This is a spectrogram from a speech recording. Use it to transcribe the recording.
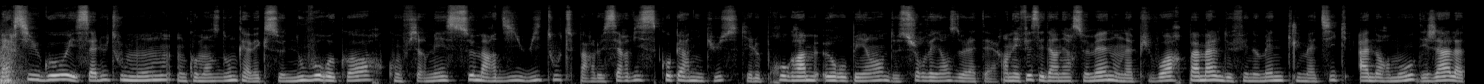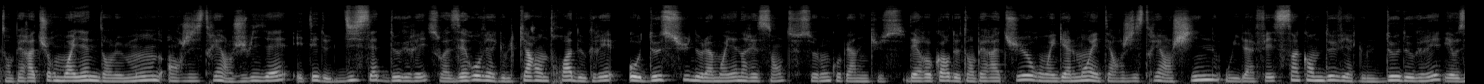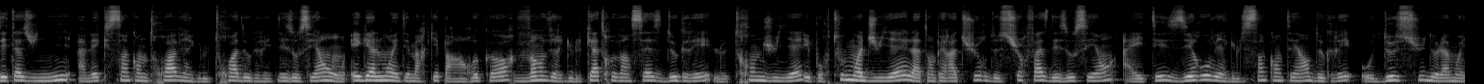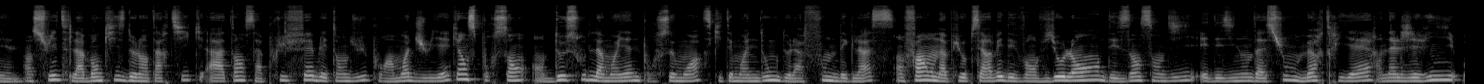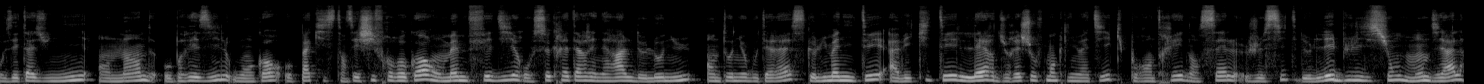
Merci Hugo et salut tout le monde. On commence donc avec ce nouveau record confirmé ce mardi 8 août par le service Copernicus, qui est le programme européen de surveillance de la Terre. En effet, ces dernières semaines, on a pu voir pas mal de phénomènes climatiques anormaux. Déjà, la température moyenne dans le monde enregistrée en juillet était de 17 degrés, soit 0,43 degrés au-dessus de la moyenne récente, selon Copernicus. Des records de température ont également été enregistrés en Chine, où il a fait 52,2 degrés, et aux États-Unis avec 53,3 degrés. Les océans ont également été marqués par un record 20,96 degrés le 30 juillet et pour tout le mois de juillet, la température de surface des océans a été 0,51 degrés au-dessus de la moyenne. Ensuite, la banquise de l'Antarctique a atteint sa plus faible étendue pour un mois de juillet, 15% en dessous de la moyenne pour ce mois, ce qui témoigne donc de la fonte des glaces. Enfin, on a pu observer des vents violents, des incendies et des inondations meurtrières en Algérie, aux États-Unis, en Inde, au Brésil ou encore au Pakistan. Ces chiffres records ont même fait dire au secrétaire secrétaire général de l'ONU, Antonio Guterres, que l'humanité avait quitté l'ère du réchauffement climatique pour entrer dans celle, je cite, de l'ébullition mondiale,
